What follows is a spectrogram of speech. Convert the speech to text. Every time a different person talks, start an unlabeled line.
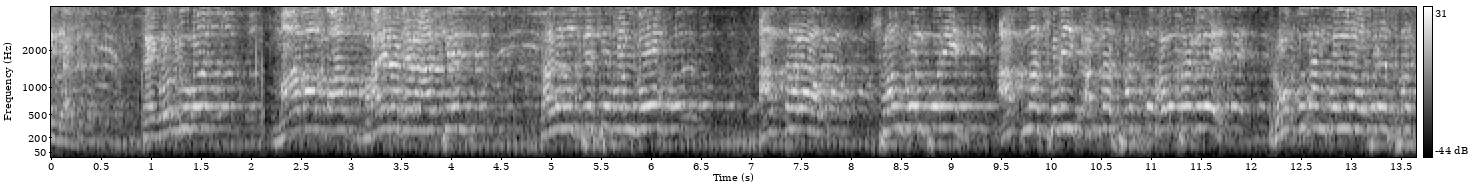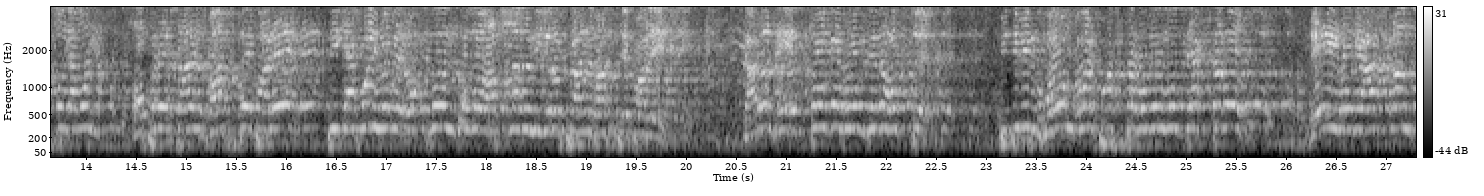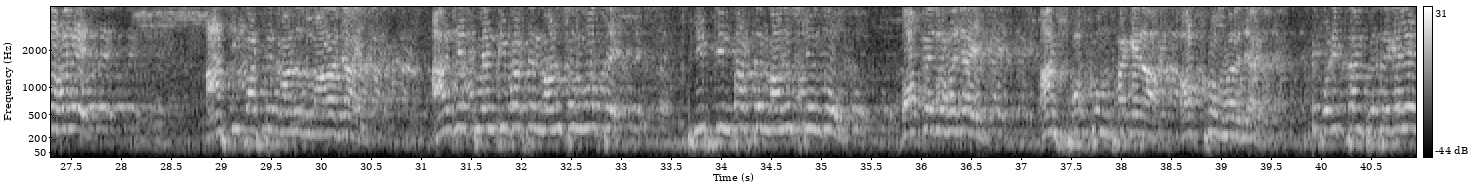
হয়ে যায় তাই বন্ধুগণ মা বাবা ভাইরা যারা আছেন, তাদের উদ্দেশ্যে বলব, আপনারা সংকল্প নিন আপনার শরীর, আপনার স্বাস্থ্য ভালো থাকবে রক্তদান করলে অপরের স্বাস্থ্য যেমন অপরের প্রাণ বাঁচতে পারে, ঠিক একই একইভাবে রক্তদান করলেও আপনারও নিজেরও প্রাণ বাঁচতে পারে। কারণ স্ট্রোকের রোগ যেটা হচ্ছে, পৃথিবীর ভয়ঙ্কর পাঁচটা রোগের মধ্যে একটা রোগ, এই রোগে আক্রান্ত হলে আশি পার্সেন্ট মানুষ মারা যায়। আর যে টোয়েন্টি পার্সেন্ট মানুষের মধ্যে ফিফটিন পার্সেন্ট মানুষ কিন্তু অকেজ হয়ে যায় আর সক্ষম থাকে না, অক্ষম হয়ে যায়। পরিত্রাণ পেতে গেলে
